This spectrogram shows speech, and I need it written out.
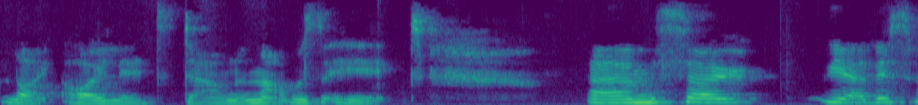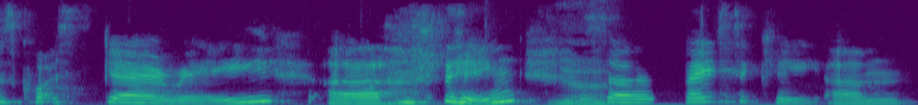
like eyelids down, and that was it. Um, so yeah, this was quite a scary uh, thing. Yeah. So basically, um,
